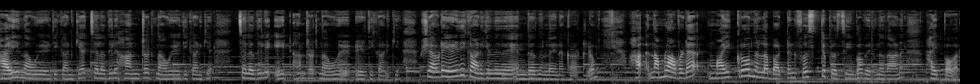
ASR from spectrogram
ഹൈ നവ് എഴുതി കാണിക്കുക ചിലതിൽ ഹൺഡ്രഡ് നവ് എഴുതി കാണിക്കുക ചിലതിൽ എയ്റ്റ് ഹൺഡ്രഡ് നവ് എഴുതി കാണിക്കുക. പക്ഷെ അവിടെ എഴുതി കാണിക്കുന്നത് എന്താണെന്നുള്ളതിനെക്കാട്ടിലും നമ്മൾ അവിടെ മൈക്രോ എന്നുള്ള ബട്ടൺ ഫസ്റ്റ് പ്രസ് ചെയ്യുമ്പോൾ വരുന്നതാണ് ഹൈ പവർ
